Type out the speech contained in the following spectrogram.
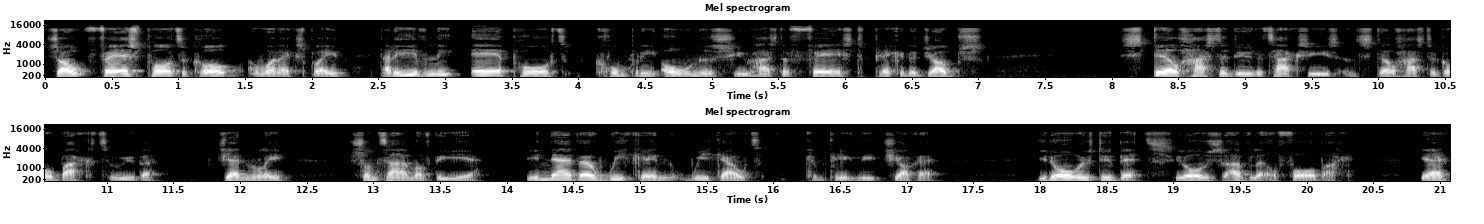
So, first protocol, I want to explain that even the airport company owners who has the first pick of the jobs still has to do the taxis and still has to go back to Uber, generally sometime of the year. You never week in, week out, completely chocker. You'd always do bits. You'd always have a little fallback, yeah,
